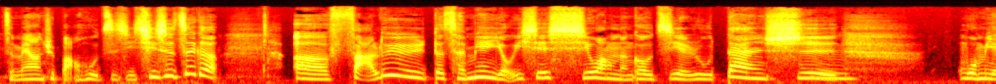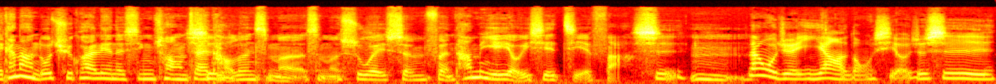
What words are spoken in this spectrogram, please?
怎么样去保护自己？其实这个呃法律的层面有一些希望能够介入，但是我们也看到很多区块链的新创在讨论什么什么数位身份，他们也有一些解法。是，嗯，那我觉得一样的东西哦，就是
